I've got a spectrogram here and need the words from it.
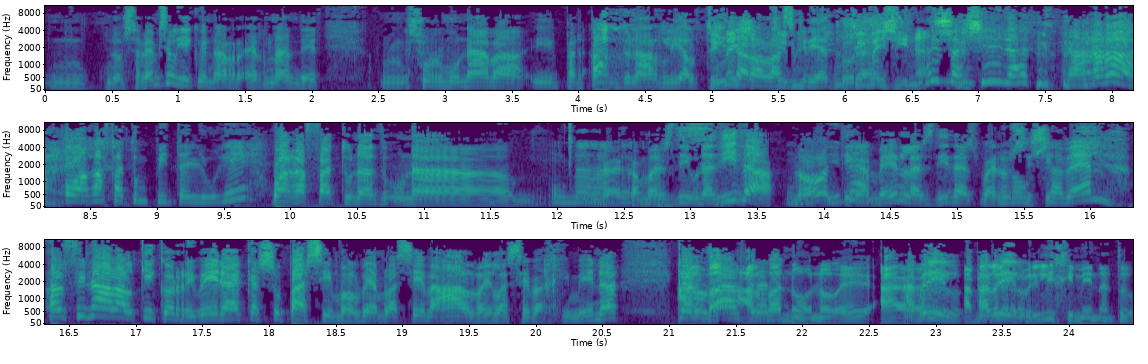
mm, no sabem si el Quico Hernández mm, s'hormonava i per tant donar-li el pit a les criatures. t'imagines? Imagina't! Ah! O ha agafat un pit de lloguer. O ha agafat una, una, una, una com es diu, una sí, dida, una no? dida. Antigament, les dides, bueno, No sí, ho sí. sabem. Al final, el Quico Rivera, que s'ho passi molt bé amb la seva Alba i la seva Jimena, que Alba, nosaltres... Alba no, no. Eh, a, Abril, Abril, Abril. Abril i Jimena, tu.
